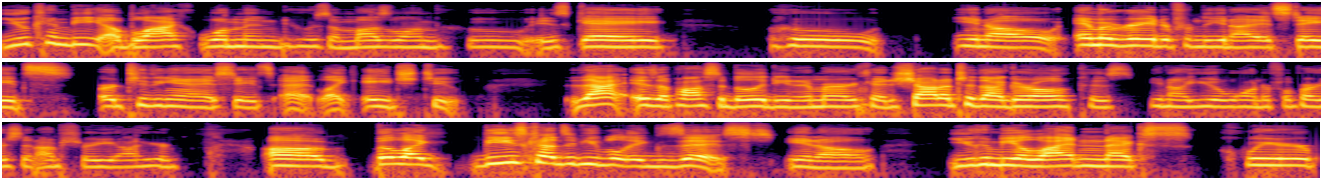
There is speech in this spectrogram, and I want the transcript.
you can be a black woman who's a muslim who is gay who you know immigrated from the united states or to the united states at like age two that is a possibility in america and shout out to that girl because you know you're a wonderful person i'm sure you out here um but like these kinds of people exist you know you can be a latinx queer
